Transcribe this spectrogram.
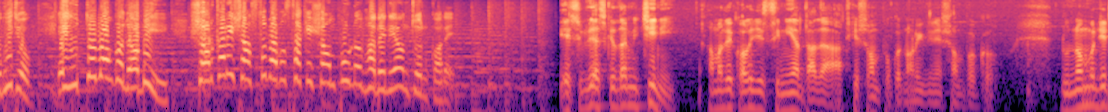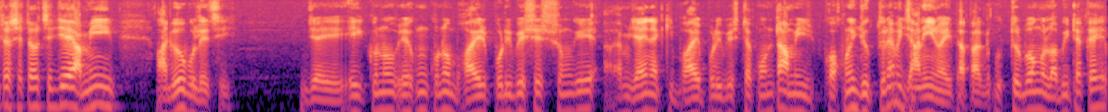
অভিযোগ এই উত্তরবঙ্গ লবি সরকারি স্বাস্থ্য ব্যবস্থাকে সম্পূর্ণভাবে নিয়ন্ত্রণ করে। এসপি দাসকে তো আমি চিনি। আমাদের কলেজের সিনিয়র দাদা আজকে সম্পর্ক অনেক দিনের সম্পর্ক। দু নম্বর যেটা, সেটা হচ্ছে যে আমি আগেও বলেছি যে এই কোনো, এরকম কোনো ভয়ের পরিবেশের সঙ্গে, আমি জানি না কি ভয়ের পরিবেশটা কোনটা, আমি কখনোই যুক্ত নেই, আমি জানি না এই ব্যাপার। উত্তরবঙ্গ লবিটাকে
